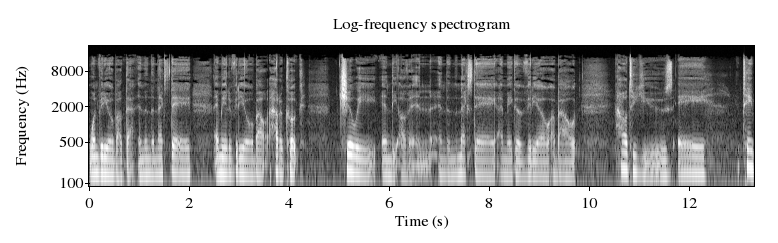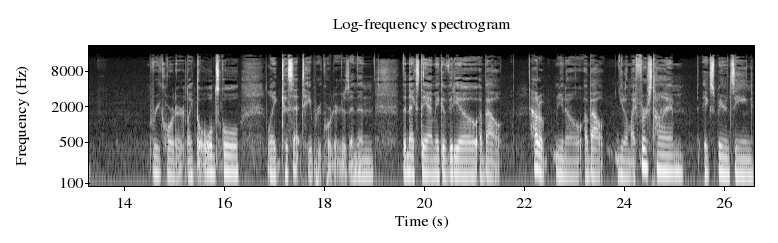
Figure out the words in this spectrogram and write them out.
one video about that, and then the next day I made a video about how to cook chili in the oven, and then the next day I make a video about how to use a tape recorder, like the old school, like cassette tape recorders. And then the next day, I make a video about how to, you know, about, you know, my first time experiencing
